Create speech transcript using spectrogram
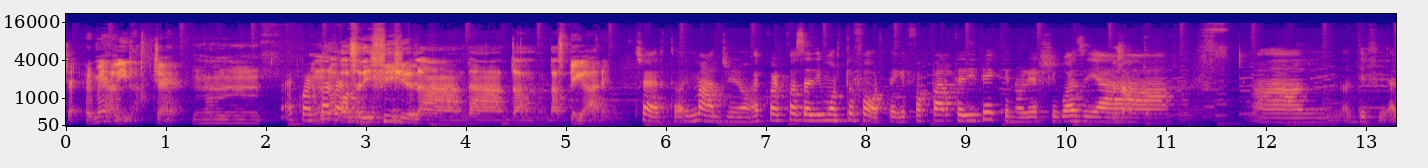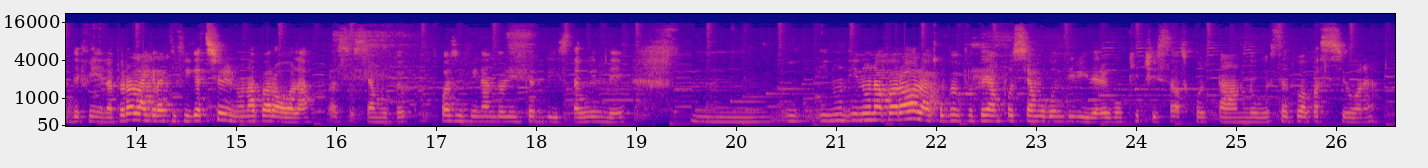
cioè, per me è la vita, cioè non- è è qualcosa una cosa difficile da- da- da- da spiegare. Certo, immagino, è qualcosa di molto forte che fa parte di te che non riesci quasi a, Esatto. a, a defi- a definire. Però la gratificazione in una parola, adesso stiamo per- quasi finendo l'intervista, quindi mm, in, un- in una parola come possiamo condividere con chi ci sta ascoltando questa tua passione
